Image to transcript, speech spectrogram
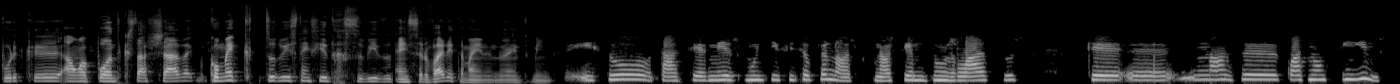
porque há uma ponte que está fechada. Como é que tudo isso tem sido recebido em Cerveira e também em Tominho? Isto está a ser mesmo muito difícil para nós, porque nós temos uns laços que eh, nós eh, quase não distinguimos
